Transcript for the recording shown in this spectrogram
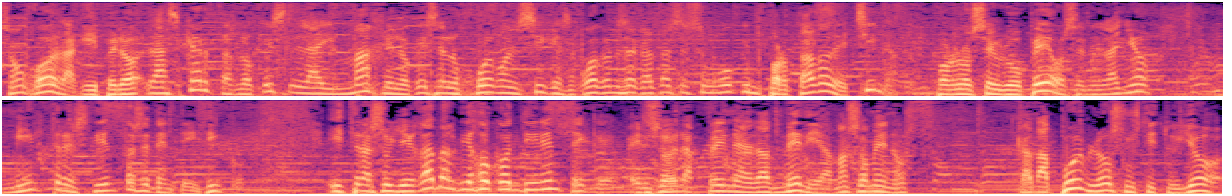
son juegos de aquí. Pero las cartas, lo que es la imagen, lo que es el juego en sí, que se juega con esas cartas, es un juego importado de China por los europeos en el año 1375. Y tras su llegada al viejo continente, que eso era plena Edad Media, más o menos, cada pueblo sustituyó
